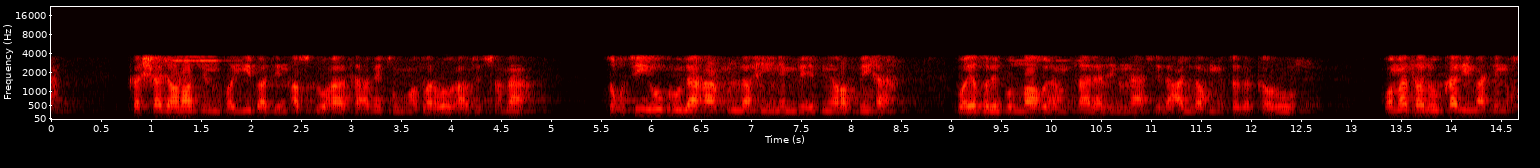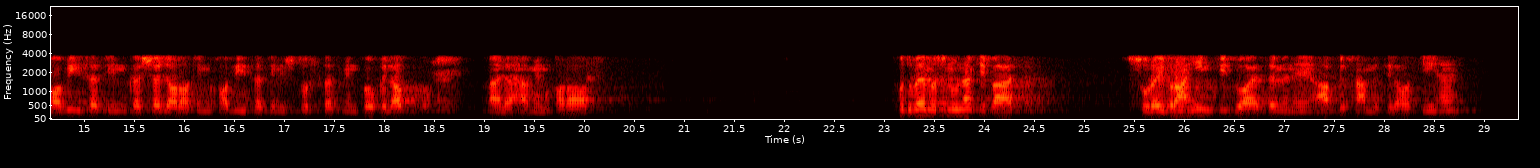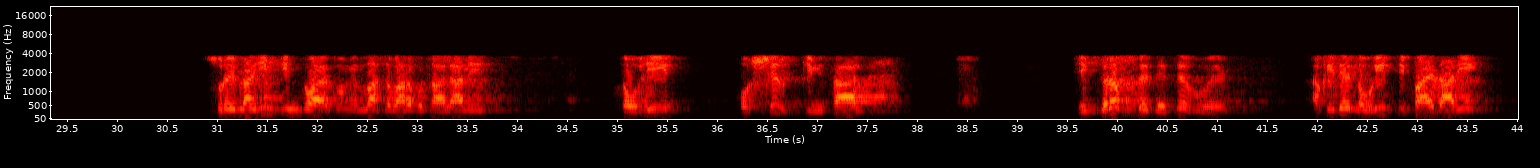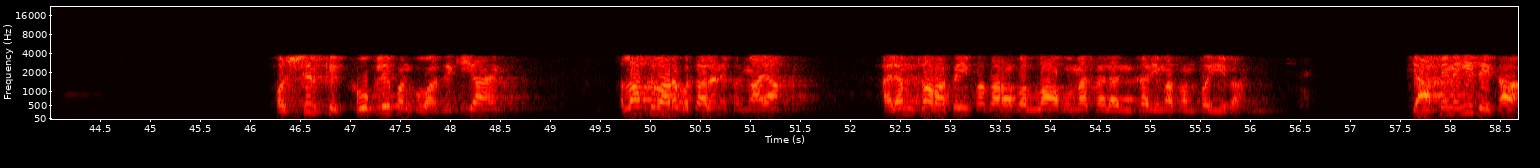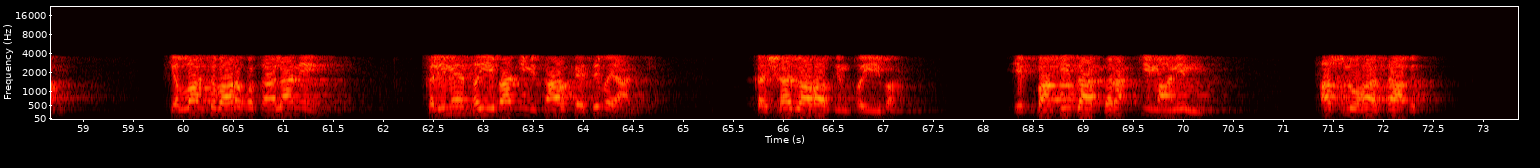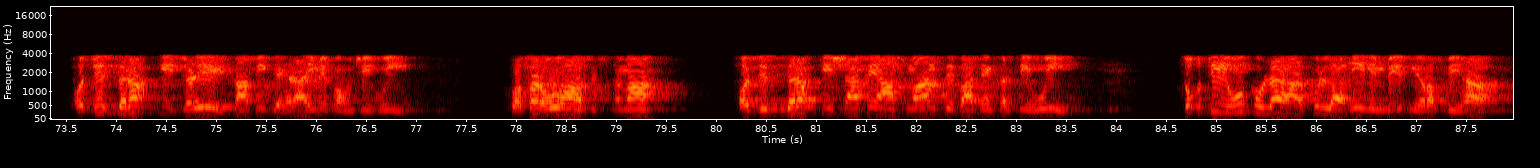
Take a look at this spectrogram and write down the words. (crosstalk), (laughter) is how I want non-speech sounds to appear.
كشجرة طيبة أصلها ثابت وفرعها في السماء تؤتي أكلها كل حين بإذن ربها. ويضرب الله الأمثال للناس لعلهم يتذكرون. ومثل كلمة خبيثة كشجرة خبيثة اجتثت من فوق الأرض، ما لها من قرار. خطبہ مسنونہ کے بعد سورہ ابراہیم کی دعائیں میں نے آپ کے سامنے تلاوت کی ہیں۔ سورہ ابراہیم کی ان دو آیتوں میں اللہ تبارک و تعالیٰ نے توحید اور شرک کی مثال ایک درخت سے دیتے ہوئے عقید توحید کی پائیداری اور شرک کے کھوکھلے پن کو واضح کیا ہے۔ اللہ تبارک و تعالیٰ نے فرمایا ألم تر كيف ضرب الله مثلا كلمة کیا آپ نے نہیں دیکھا کہ اللہ تبارک و تعالیٰ نے کلمہ طیبہ کی مثال کیسے بیان کی؟ کشجرات طیبہ ایک پاکیزہ درخت کی مانند اصلها ثابت اور جس درخت کی جڑیں کافی گہرائی میں پہنچی ہوئی وفرعها فی السماء اور جس درخت کی شاخیں آسمان سے باتیں کرتی ہوئی تؤتی اکلها كل حين باذن ربها۔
